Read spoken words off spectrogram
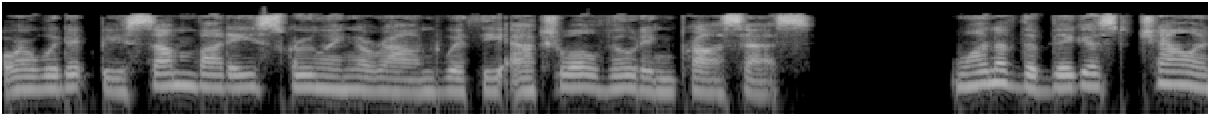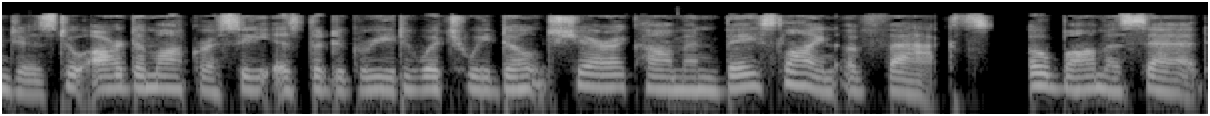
or would it be somebody screwing around with the actual voting process? One of the biggest challenges to our democracy is the degree to which we don't share a common baseline of facts, Obama said.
